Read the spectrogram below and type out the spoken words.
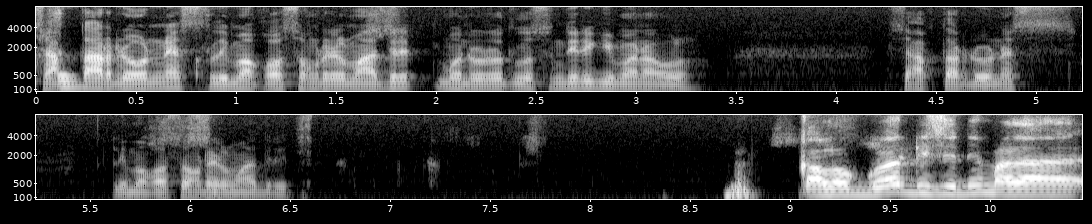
Shakhtar Donetsk 5-0 Real Madrid menurut lu sendiri gimana ul? Shakhtar Donetsk 5-0 Real Madrid. Kalau gue di sini malah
